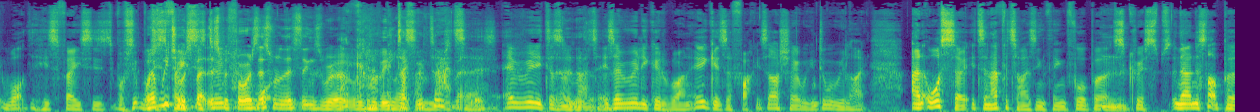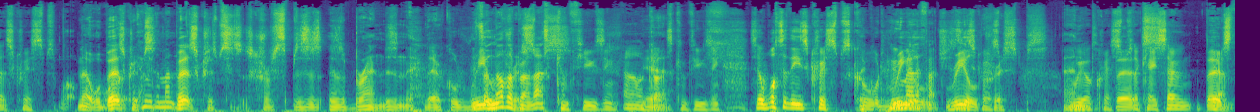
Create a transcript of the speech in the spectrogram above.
what his face is? What's have we talked about this doing? before? Is this What- one of those things where we're going to be it like, doesn't matter. about this? It really doesn't No, matter. doesn't It's a really good one. Who gives a fuck? It's our show. We can do what we like. And also, it's an advertising thing for Burt's Crisps. No, and it's not Burt's Crisps. What. No, well, what- Bert's Crisps. man- Bert's Crisps is, crisps is, is a brand, isn't it? They're called It's Real another crisps. brand. That's confusing. Oh Yeah. god, it's confusing. So, what are these crisps called? called Who Real, manufactures real these crisps? crisps. Real crisps. Bert's, okay, so Bert's yeah.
